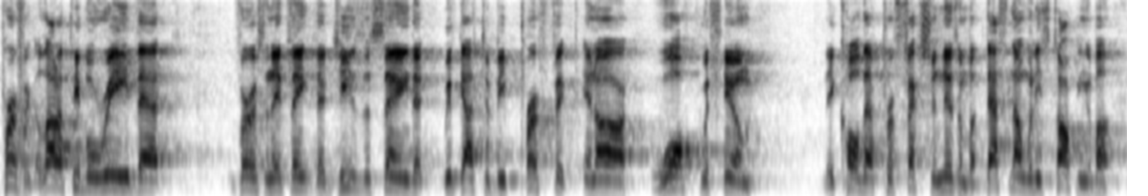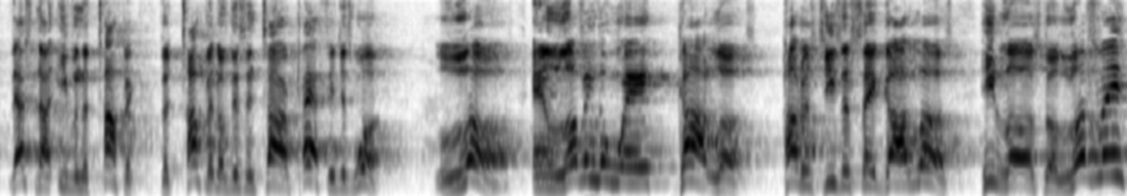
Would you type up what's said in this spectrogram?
Perfect. A lot of people read that verse and they think that Jesus is saying that we've got to be perfect in our walk with Him. They call that perfectionism, but that's not what He's talking about. That's not even the topic. The topic of this entire passage is what? Love and loving the way God loves. How does Jesus say God loves? He loves the lovely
